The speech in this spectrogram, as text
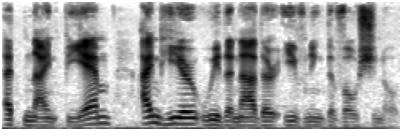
at 9 p.m., I'm here with another evening devotional.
